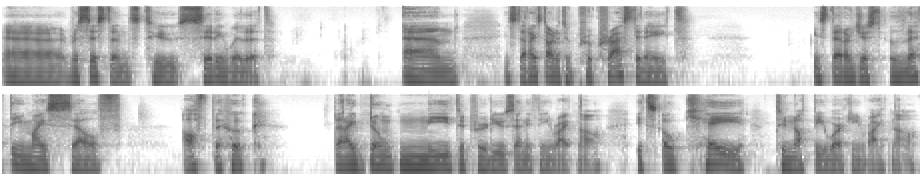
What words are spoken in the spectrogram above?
uh, resistance to sitting with it. And instead, I started to procrastinate instead of just letting myself off the hook that I don't need to produce anything right now. It's okay to not be working right now.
